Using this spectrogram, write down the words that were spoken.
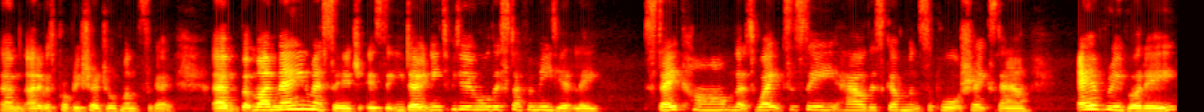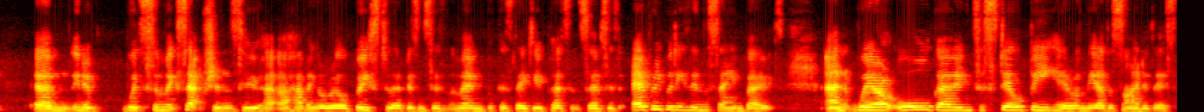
Um, and it was probably scheduled months ago. Um, but my main message is that you don't need to be doing all this stuff immediately. Stay calm. Let's wait to see how this government support shakes down. Everybody, um, you know, with some exceptions who ha are having a real boost to their businesses at the moment because they do personal services, everybody's in the same boat. And we're all going to still be here on the other side of this.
